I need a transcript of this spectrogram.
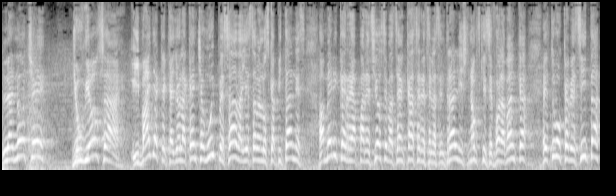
La noche lluviosa y vaya que cayó la cancha muy pesada, ahí estaban los capitanes. América reapareció Sebastián Cáceres en la central, Lichnowsky se fue a la banca, estuvo cabecita,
